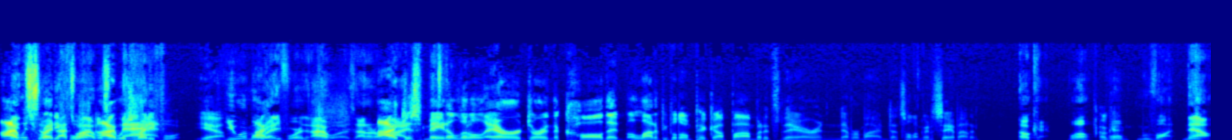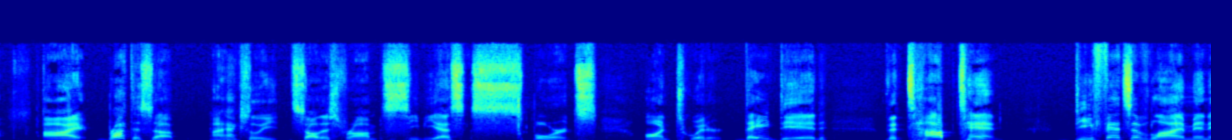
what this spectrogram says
I And was so ready that's for why it. I was ready mad. for yeah. You were more I- ready for it than I was. I don't know. I just made a little error during the call that a lot of people don't pick up on, but it's there, and never mind. That's all I'm going to say about it. Okay. Well, Okay. we'll move on. Now, I brought this up. Mm-hmm. I actually saw this from CBS Sports on Twitter. They did the top 10 defensive linemen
